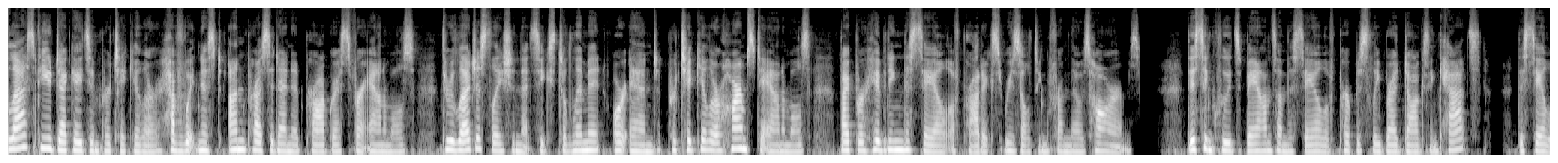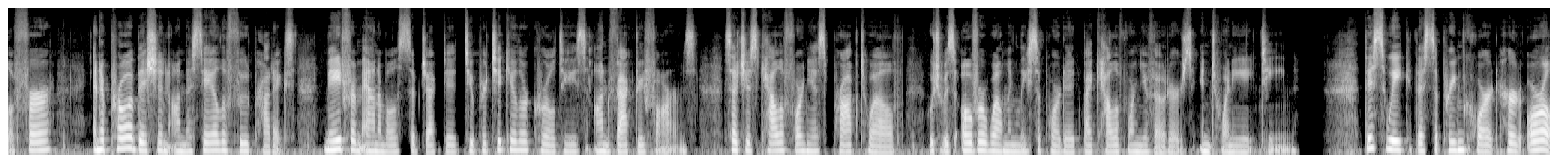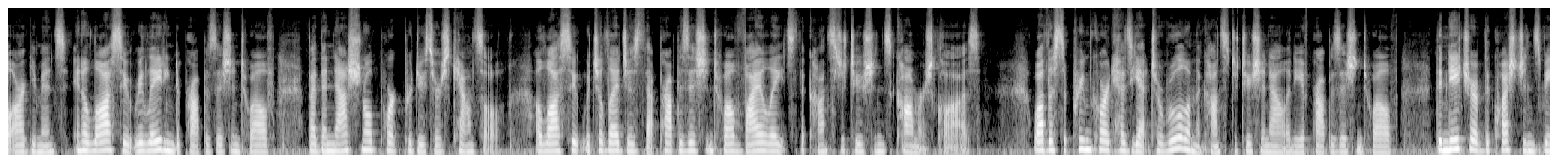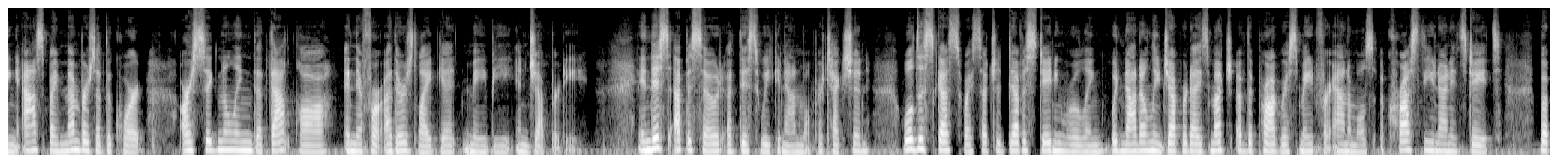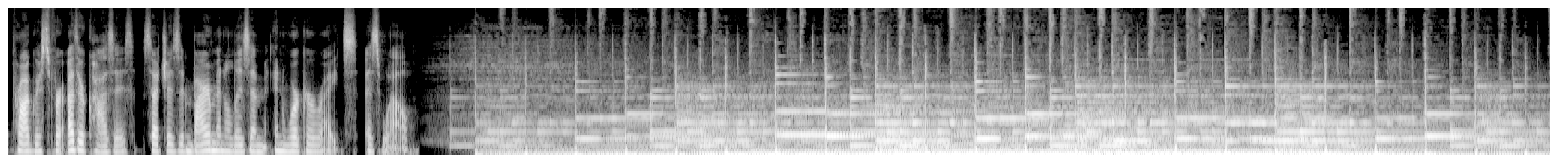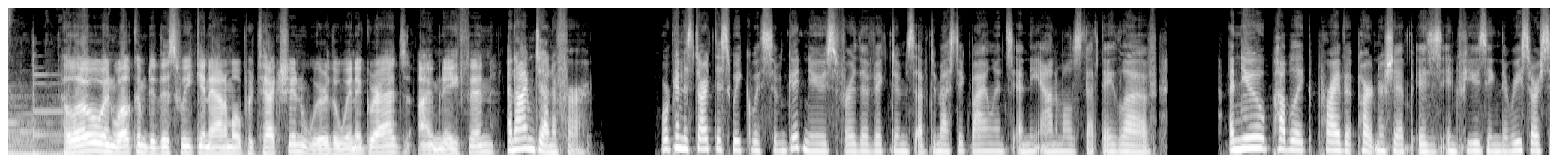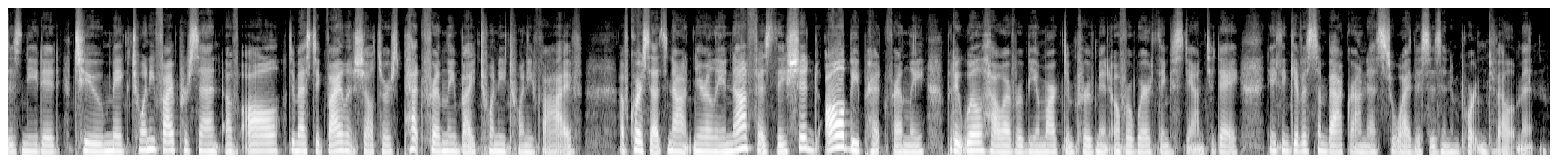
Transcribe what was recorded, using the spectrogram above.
The last few decades, in particular, have witnessed unprecedented progress for animals through legislation that seeks to limit or end particular harms to animals by prohibiting the sale of products resulting from those harms. This includes bans on the sale of purposely bred dogs and cats, the sale of fur, and a prohibition on the sale of food products made from animals subjected to particular cruelties on factory farms, such as California's Prop 12, which was overwhelmingly supported by California voters in 2018. This week, the Supreme Court heard oral arguments in a lawsuit relating to Proposition 12 by the National Pork Producers Council, a lawsuit which alleges that Proposition 12 violates the Constitution's Commerce Clause. While the Supreme Court has yet to rule on the constitutionality of Proposition 12, the nature of the questions being asked by members of the court are signaling that that law, and therefore others like it, may be in jeopardy. In this episode of This Week in Animal Protection, we'll discuss why such a devastating ruling would not only jeopardize much of the progress made for animals across the United States, but progress for other causes such as environmentalism and worker rights as well. And welcome to This Week in Animal Protection. We're the Winograds. I'm Nathan. And I'm Jennifer. We're going to start this week with some good news for the victims of domestic violence and the animals that they love. A new public private partnership is infusing the resources needed to make 25% of all domestic violence shelters pet friendly by 2025. Of course, that's not nearly enough, as they should all be pet friendly, but it will, however, be a marked improvement over where things stand today. Nathan, give us some background as to why this is an important development.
